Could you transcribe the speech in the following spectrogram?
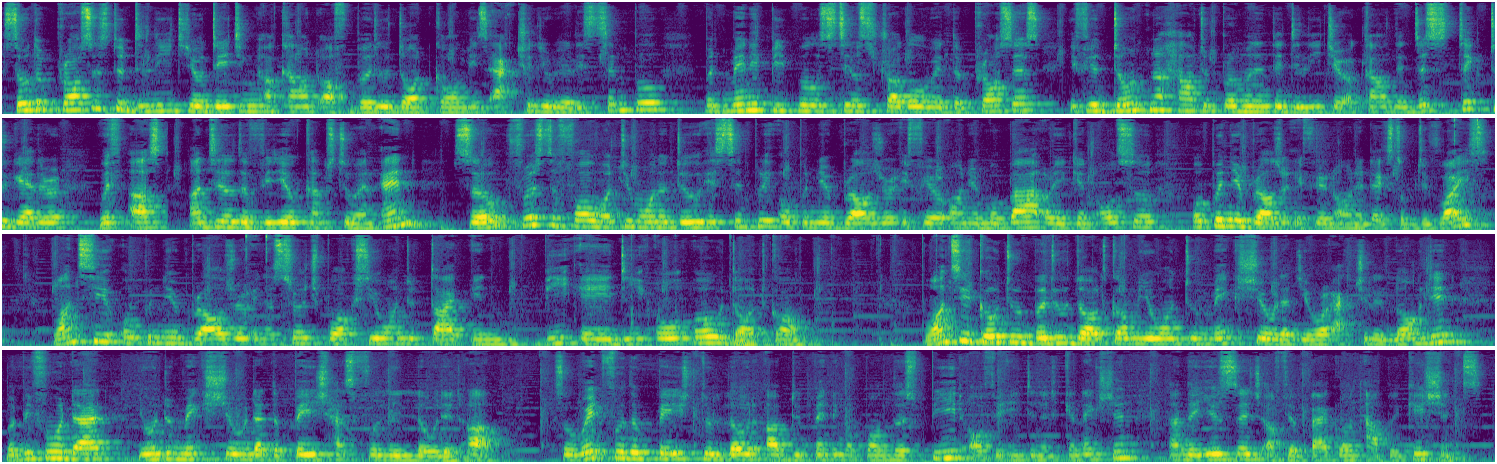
So the process to delete your dating account of Badoo.com is actually really simple, but many people still struggle with the process. If you don't know how to permanently delete your account, then just stick together with us until the video comes to an end. So first of all, what you want to do is simply open your browser if you're on your mobile, or you can also open your browser if you're on a desktop device. Once you open your browser in a search box, you want to type in badoo.com. Once you go to badoo.com, you want to make sure that you are actually logged in. But before that, you want to make sure that the page has fully loaded up. So wait for the page to load up depending upon the speed of your internet connection and the usage of your background applications.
